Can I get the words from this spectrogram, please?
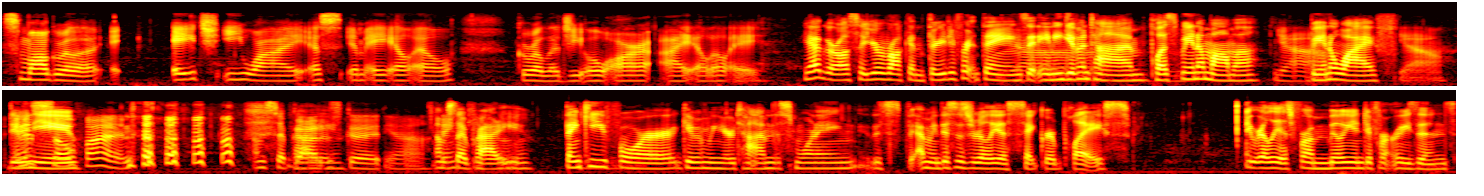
Small Gorilla, H E Y S M A L L, Gorilla G O R I L L A. Yeah, girl. So you're rocking three different things at any given time, plus being a mama, Yeah. being a wife. Yeah. Doing and it's you. so fun. I'm so proud God of is good. Yeah. I'm Thank so proud of you. Thank you for giving me your time this morning. This, I mean, this is really a sacred place. It really is for a million different reasons.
